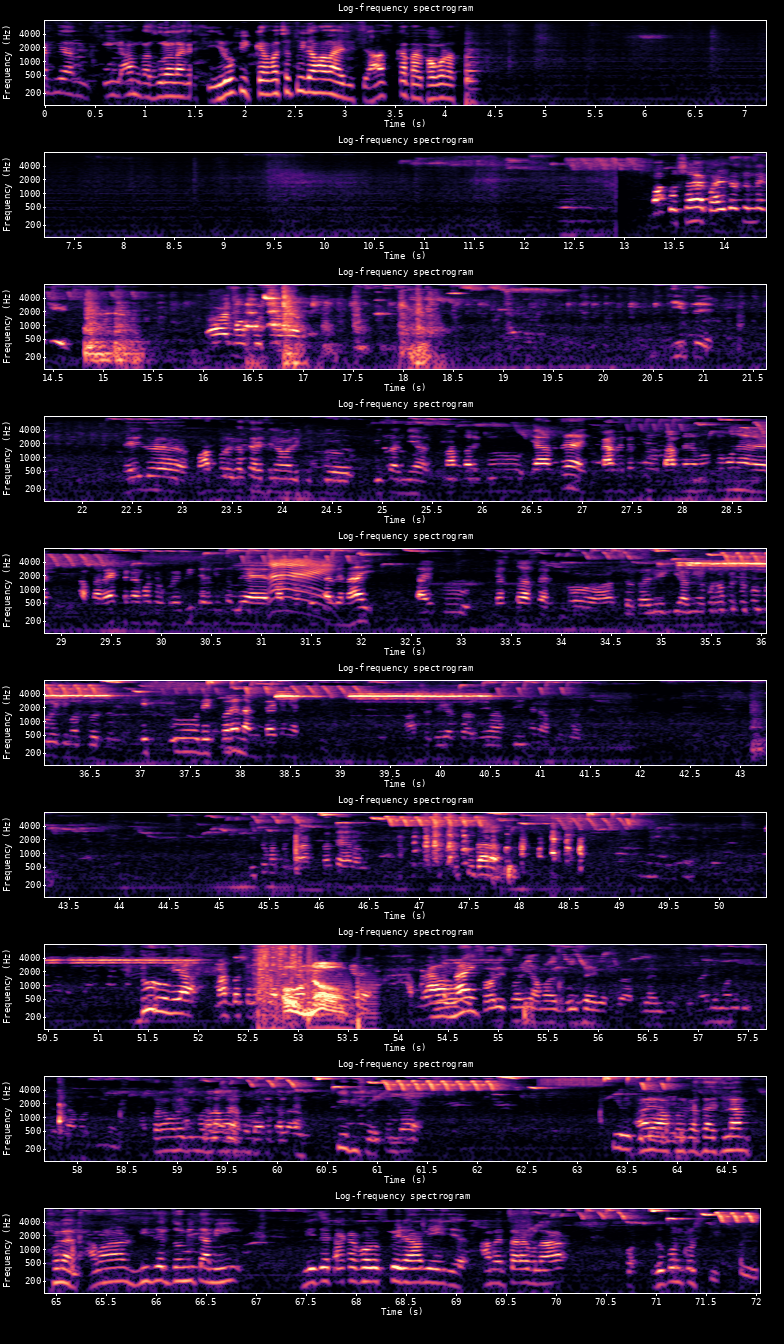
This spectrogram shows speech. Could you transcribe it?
টাকা দিয়ে আমি এই আম গাছগুলো লাগাইছি। রফিক কার তুই যা লাগাই দিছি, আজকে তার খবর আছে। সাহেব, বাড়িতে নাকি? আয় মাকড় সাহেব। কিসে এই যে মাতবরের কাছে আইছিলাম আর একটু বিচার নিয়ে একটু ইয়ে আছে কাজে ব্যস্ত আপনার এমন তো মনে হয় আপনার এক টাকা কষ্ট করে ভিতরে ভিতরে কাজে নাই তাই একটু ব্যস্ত আছে আর কি। ও আচ্ছা তাহলে কি আমি এখন অপেক্ষা করব নাকি মাতবরের জন্য? একটু লেট করেন আমি তাকে নিয়ে আসছি। আচ্ছা ঠিক আছে আমি আসছি এখানে আপনি এই তো মাত্র আসতেছে এখন একটু দাঁড়ান। দূর মিয়া মাত্র সবাই আপনার আওয়াজ নাই? সরি সরি আমার ভুল হয়ে গেছে। আসলে আমি বুঝতে পারিনি মনে করছি এটা আমার ভুল। হয়েছে। আসসালামু আলাইকুম আসসালামু আলাইকুম। আসসালাম। কি বিষয়? তোমরা আরে আপনার কাছে আইছিলাম শুনেন আমার নিজের জমিতে আমি নিজে টাকা খরচ করে আমি এই যে আমের চারাগুলা রোপণ করছি।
